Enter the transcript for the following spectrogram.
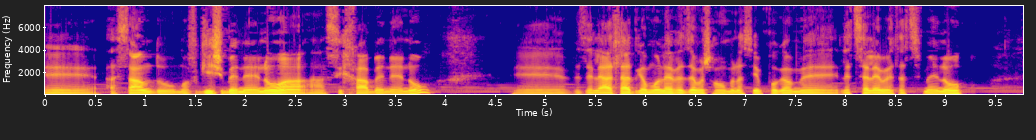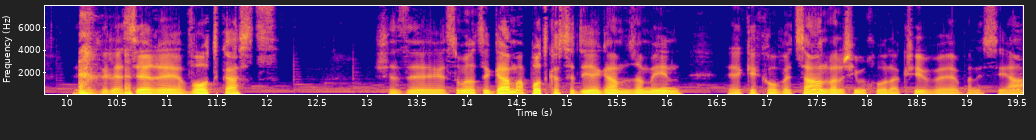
אה, הסאונד הוא מפגיש בינינו, השיחה בינינו, וזה לאט לאט גם עולה, וזה מה שאנחנו מנסים פה גם לצלם את עצמנו ולייצר וודקאסט, שזה, זאת אומרת, זה גם, הפודקאסט הזה יהיה גם זמין כקובץ סאונד, ואנשים יוכלו להקשיב בנסיעה.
